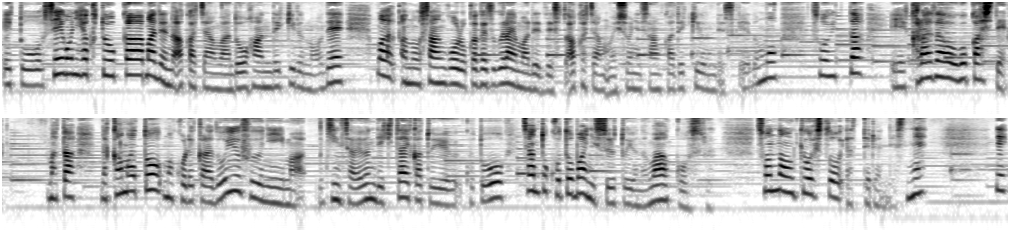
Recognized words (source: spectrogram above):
えっと、生後210日までの赤ちゃんは同伴できるので、まあ、あの産後6ヶ月ぐらいまでですと赤ちゃんも一緒に参加できるんですけれどもそういった、えー、体を動かしてまた仲間と、まあ、これからどういうふうに、まあ、人生を歩んでいきたいかということをちゃんと言葉にするというようなワークをするそんなお教室をやってるんですね。で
